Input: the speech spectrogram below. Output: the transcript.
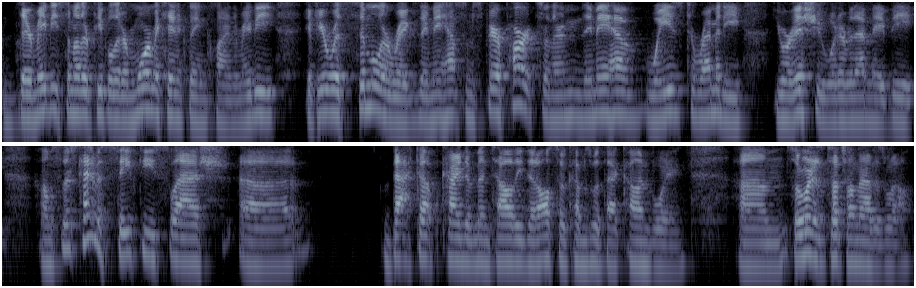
there may be some other people that are more mechanically inclined. There may be, if you're with similar rigs, they may have some spare parts or they may have ways to remedy your issue, whatever that may be. Um, so there's kind of a safety slash uh, backup kind of mentality that also comes with that convoying. Um, so I wanted to touch on that as well.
